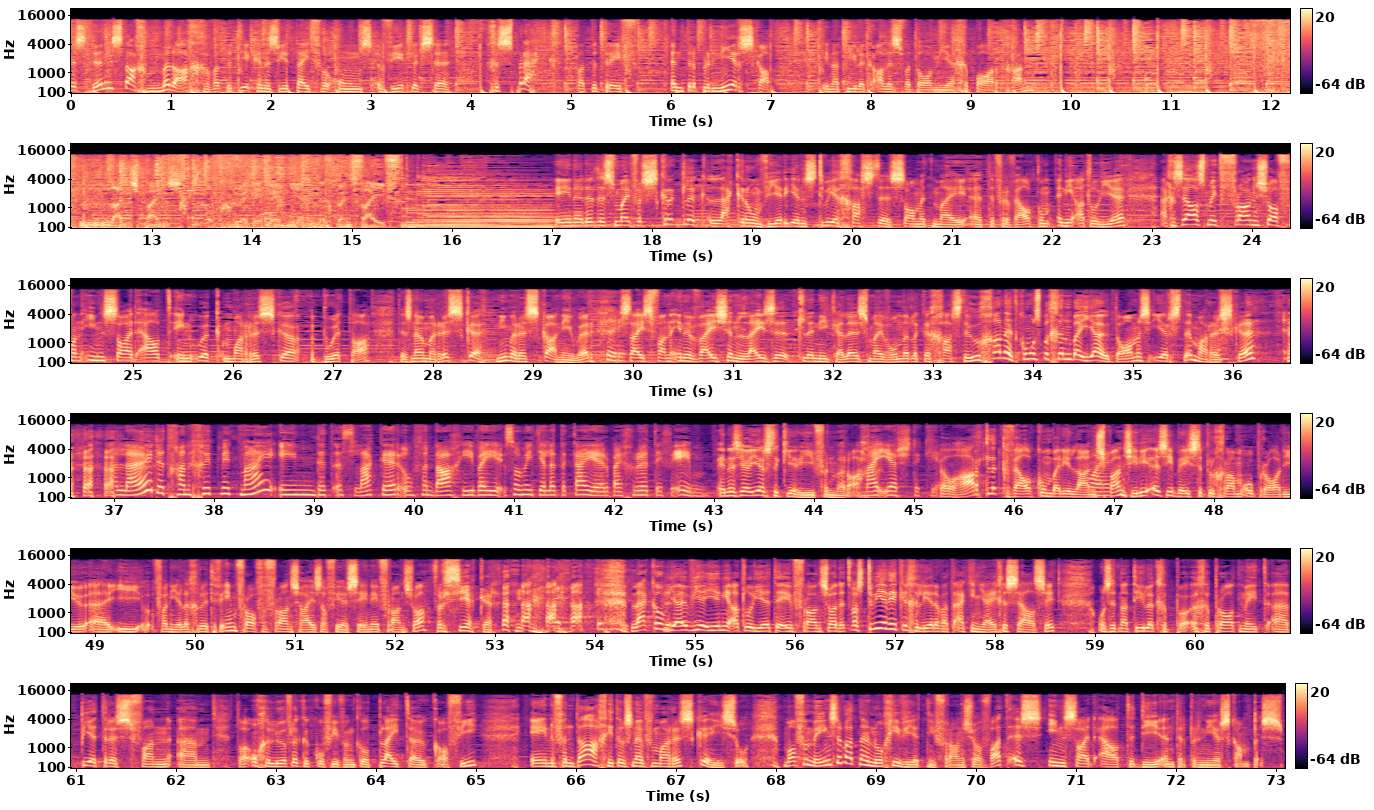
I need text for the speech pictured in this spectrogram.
dis Dinsdagmiddag wat beteken is weer tyd vir ons weeklikse gesprek wat betref entrepreneurskap en natuurlik alles wat daarmee gepaard gaan. Lunch Bunch op Groot FM 90.5. En uh, dit is my verskriklik lekker om weer eens twee gaste saam met my uh, te verwelkom in die ateljee. Ek gesels met Franswa van Inside Out en ook Mariska Botha. Dis nou Mariska, nie Mariska nie, hoor. Sy's van Innovation Laser Kliniek. Hulle is my wonderlike gaste. Hoe gaan dit? Kom ons begin by jou, dames eerste, Mariska. Hallo, dit gaan goed met my en dit is lekker om vandag hier by saam met julle te kuier by Groot FM. En is jou eerste keer hier vanmiddag? My eerste keer. Wel hartlik welkom by die lunch Spans, hierdie is die beste program op radio uh u van hele groot FM vra vir Frans hy sal vir jou sê nee Franswa. Verseker. Lekker om jou weer hier in die ateljee te hê Franswa. Dit was 2 weke gelede wat ek en jy gesels het. Ons het natuurlik gepraat met uh Petrus van um daai ongelooflike koffiewinkel Plato Coffee en vandag het ons nou vir Mariska hierso. Maar vir mense wat nou nog nie weet nie Franswa, wat is Inside Out die entrepreneurskampus?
